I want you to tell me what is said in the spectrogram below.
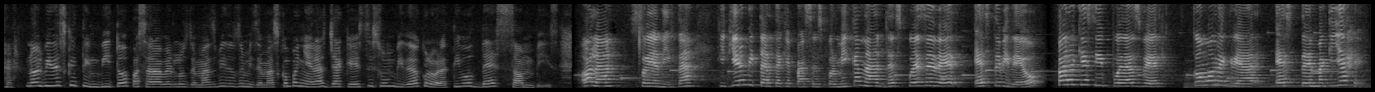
No olvides que te invito a pasar a ver los demás videos de mis demás compañeras, ya que este es un video colaborativo de zombies. Hola, soy Anita y quiero invitarte a que pases por mi canal después de ver este video para que así puedas ver cómo recrear este maquillaje.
